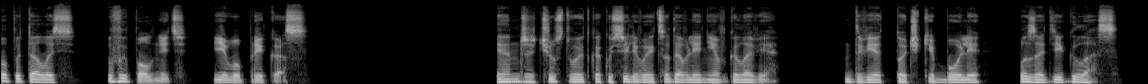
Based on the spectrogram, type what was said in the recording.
попыталась выполнить его приказ. Энджи чувствует, как усиливается давление в голове. Две точки боли позади глаз.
